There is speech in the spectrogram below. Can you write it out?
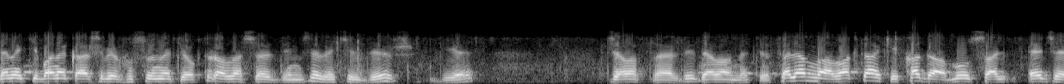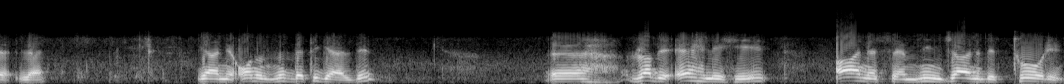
demek ki bana karşı bir husumet yoktur. Allah söylediğimize vekildir diye cevap verdi. Devam ediyor. Felemma vaktaki kada musal ecele yani onun müddeti geldi. Ee, Rabbi ehlihi anese min canibi turi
